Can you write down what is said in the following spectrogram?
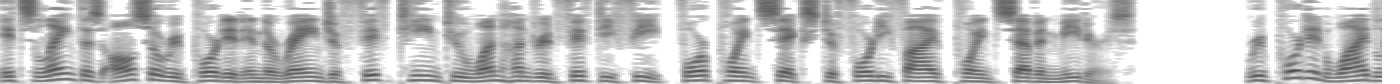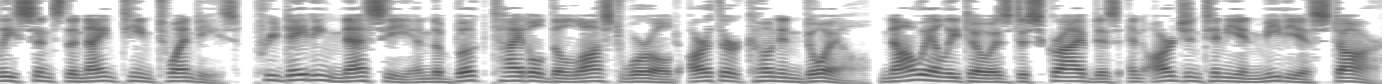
Its length is also reported in the range of 15 to 150 feet 4.6 to 45.7 meters. Reported widely since the 1920s, predating Nessie and the book titled The Lost World Arthur Conan Doyle, Nahuelito is described as an Argentinian media star.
